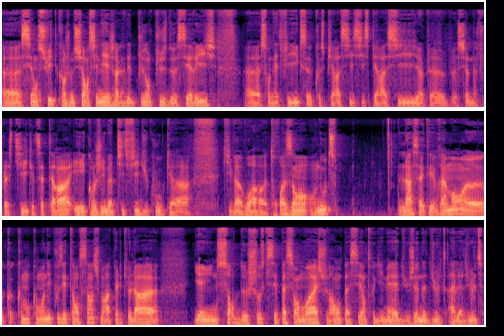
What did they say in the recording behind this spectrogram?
Euh, c'est ensuite quand je me suis renseigné, j'ai regardé de plus en plus de séries euh, sur Netflix, Cospiracy, Cispiracy, Ocean of Plastic, etc. Et quand j'ai eu ma petite fille, du coup, qui, a, qui va avoir trois ans en août, là, ça a été vraiment, euh, comme, mon épouse était enceinte, je me rappelle que là, il y a une sorte de chose qui s'est passée en moi et je suis vraiment passé, entre guillemets, du jeune adulte à l'adulte,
